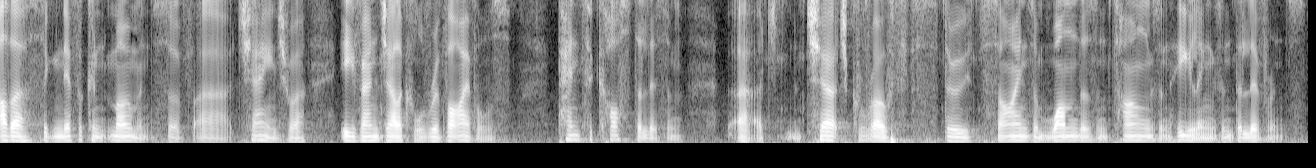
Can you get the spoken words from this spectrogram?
Other significant moments of uh, change were evangelical revivals, Pentecostalism, uh, church growth through signs and wonders and tongues and healings and deliverance.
